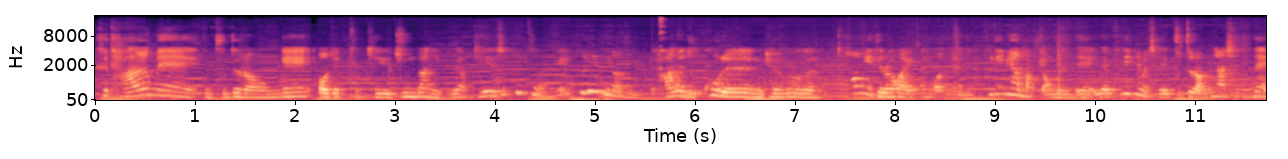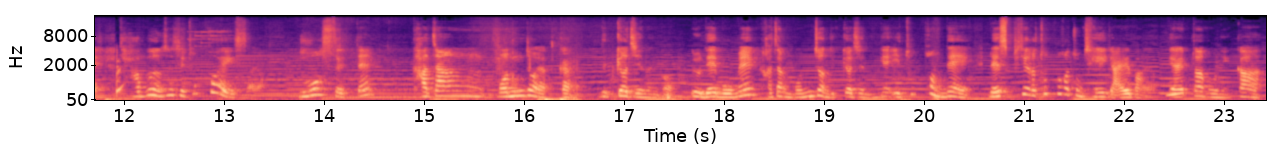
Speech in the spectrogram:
그 다음에 좀 부드러운 게 어댑트 제일 중간이고요. 제일 소프트한 게 프리미엄입니다 안에 누콜은 결국은 텀이 들어가 있는 거는 프리미엄밖에 없는데 왜 프리미엄이 제일 부드럽냐 하시는데 답은 사실 토퍼에 있어요. 누웠을 때 가장 먼저 약간 느껴지는 거. 그리고 내 몸에 가장 먼저 느껴지는 게 이 토퍼인데 레스피레가 토퍼가 좀 제일 얇아요. 얇다 보니까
